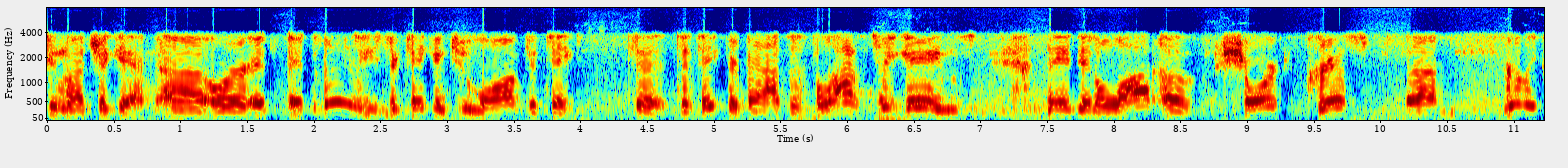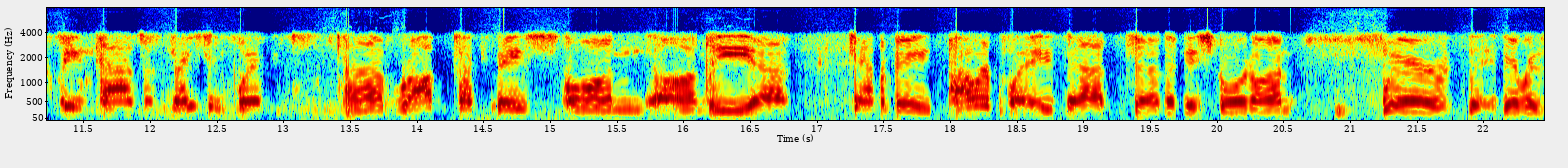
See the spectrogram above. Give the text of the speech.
too much again, uh, or at, at the very least they're taking too long to take to, to take their passes. The last three games, they did a lot of short, crisp, uh, really clean passes, nice and quick. Uh, Rob touched base on on the uh, Tampa Bay power play that uh, that they scored on, where th- there was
